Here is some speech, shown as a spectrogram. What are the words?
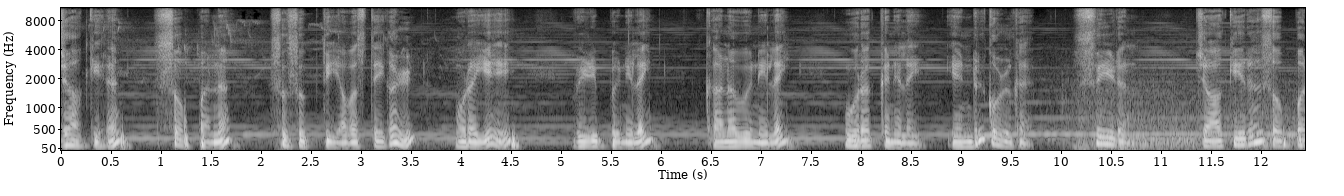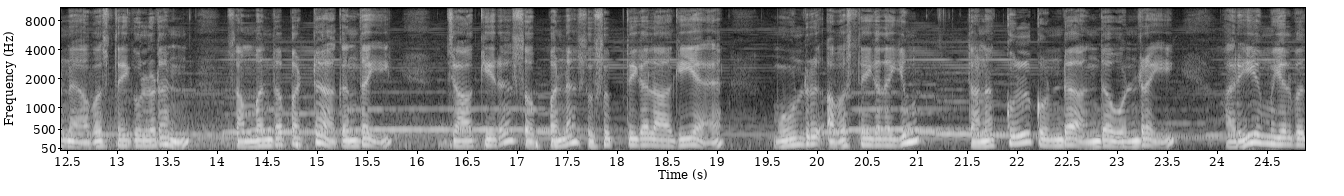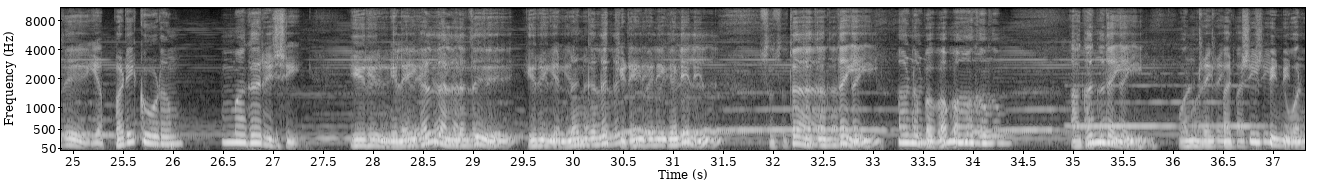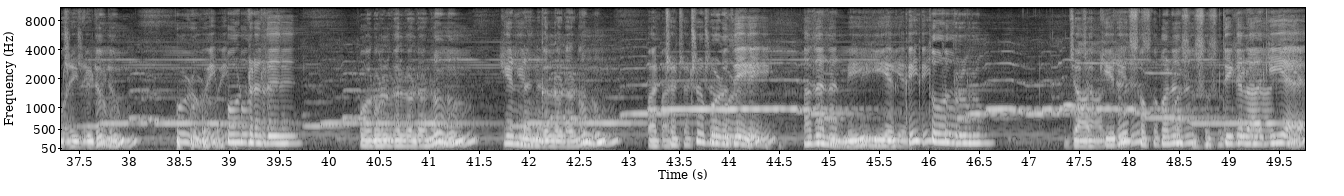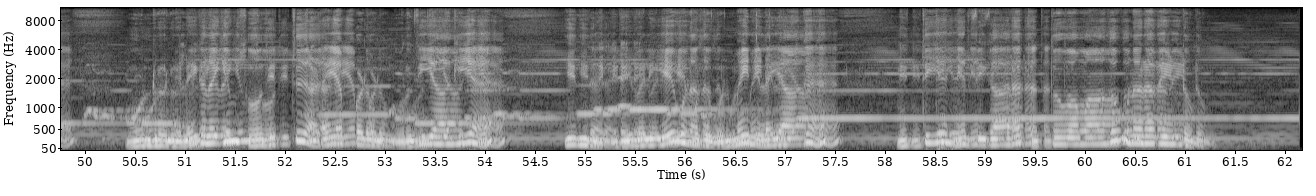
ஜாக்கிர சொப்பன சுசுப்தி அவஸ்தைகள் முறையே விழிப்பு நிலை கனவு நிலை உறக்க நிலை என்று கொள்க. சீடன் ஜாக்கிர சொப்பன அவஸ்தைகளுடன் சம்பந்தப்பட்ட அகந்தை ஜாக்கிர சொப்பன சுசுப்திகளாகிய மூன்று அவஸ்தைகளையும் தனக்குள் கொண்ட அந்த ஒன்றை அறிய முயல்வது எப்படி கூடும்? மகரிஷி இரு நிலைகள் அல்லது இரு எண்ணங்களுக்கு இடைவெளிகளில் சுத்த அகந்தை அனுபவமாகும். அகந்தை ஒன்றை பற்றி பின் ஒன்றை விடும் புழுவை போன்றது. பொருள்களுடனும் எண்ணங்களுடனும் பற்றற்ற பொழுதே அதன் மெய் இயற்கை தோன்றும். ஜாக்கிர சொப்பன சுசுப்திகளாகிய மூன்று நிலைகளையும் சோதித்து அடையப்படும் உறுதியாகிய இந்த இடைவெளியே உனது உண்மை நிலையாக நித்திய நிர்விகார தத்துவமாக உணர வேண்டும்.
